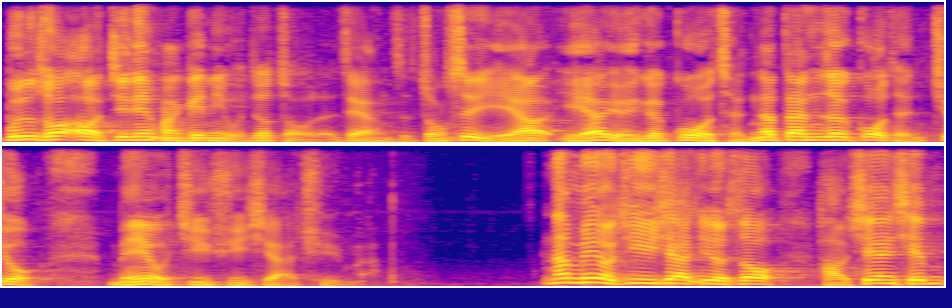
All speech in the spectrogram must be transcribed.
不是说哦，今天还给你我就走了这样子，总是也要也要有一个过程。那但是这个过程就没有继续下去嘛？那没有继续下去的时候，好，现在先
